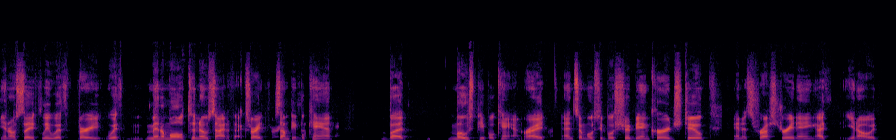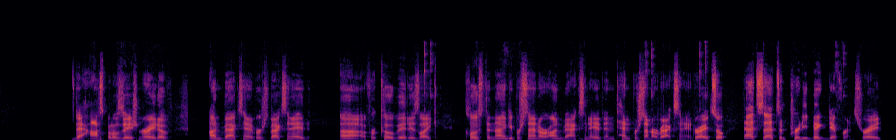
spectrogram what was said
you know, safely with very with minimal to no side effects. Right. Some people can't, but most people can. Right. And so most people should be encouraged to. And it's frustrating. I you know it, the hospitalization rate of unvaccinated versus vaccinated uh, for COVID is like close to 90% are unvaccinated and 10% are vaccinated, right? So that's that's a pretty big difference, right?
